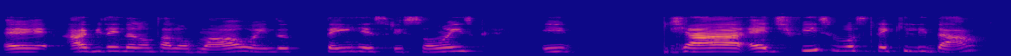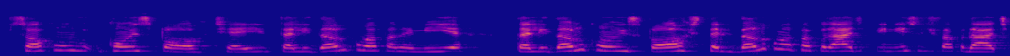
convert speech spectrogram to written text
É, a vida ainda não está normal, ainda tem restrições, e já é difícil você ter que lidar só com, com o esporte. Aí tá lidando com uma pandemia, tá lidando com o esporte, tá lidando com uma faculdade, início de faculdade.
